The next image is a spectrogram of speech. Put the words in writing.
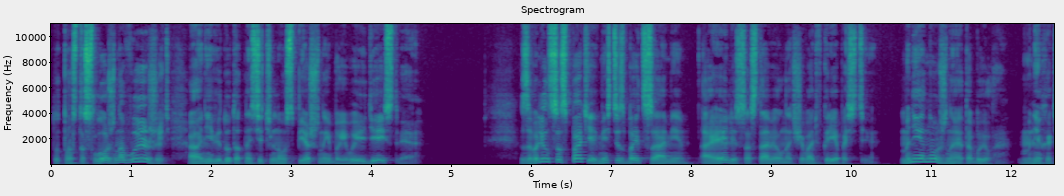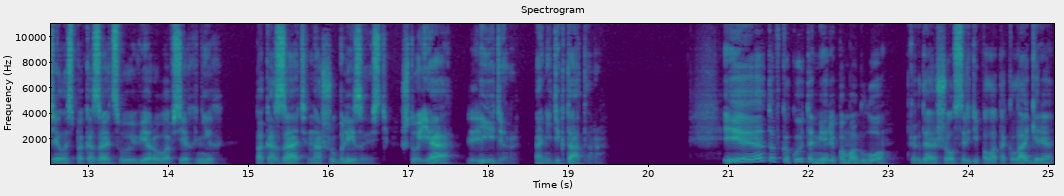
Тут просто сложно выжить, а они ведут относительно успешные боевые действия. Завалился спать я вместе с бойцами, а Элис оставил ночевать в крепости. Мне нужно это было. Мне хотелось показать свою веру во всех них, показать нашу близость, что я лидер, а не диктатор. И это в какой-то мере помогло. Когда я шел среди палаток лагеря,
